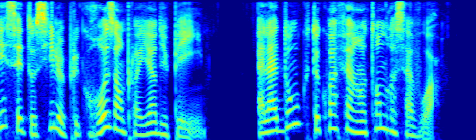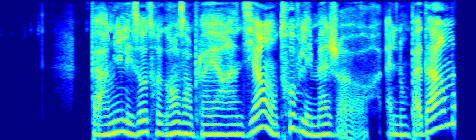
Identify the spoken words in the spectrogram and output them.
et c'est aussi le plus gros employeur du pays. Elle a donc de quoi faire entendre sa voix. Parmi les autres grands employeurs indiens, on trouve les majors. Elles n'ont pas d'armes,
